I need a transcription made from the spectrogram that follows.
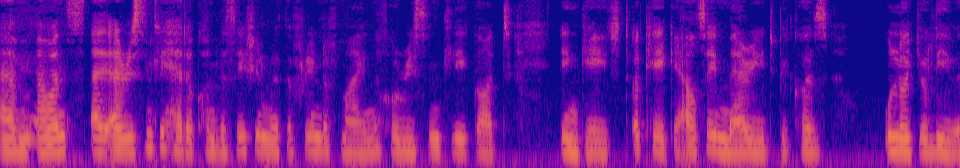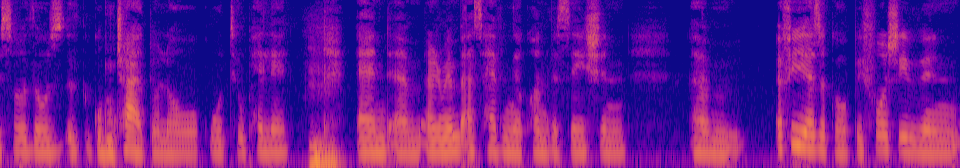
Um I once I, I recently had a conversation with a friend of mine who recently got engaged. Okay, okay, I'll say married because ulotyoliwe so those kumchado lo kuthi uphelele and um, i remember us having a conversation um, a few years ago before she even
